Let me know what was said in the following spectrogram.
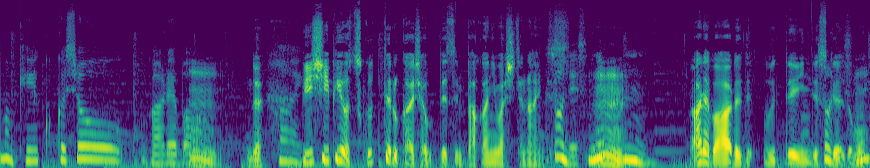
まあ、計画書があれば、うん。うんではい。BCP を作ってる会社は別にバカにはしてないんです。そうですね、ううん。んあればあれででいいんですけれども、ね。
